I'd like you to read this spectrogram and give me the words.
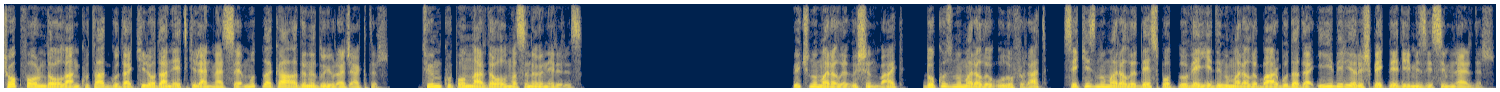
Çok formda olan Kutadgu da kilodan etkilenmezse mutlaka adını duyuracaktır. Tüm kuponlarda olmasını öneririz. 3 numaralı Işınbike, 9 numaralı Ulu Fırat, 8 numaralı Despotlu ve 7 numaralı Barbuda da iyi bir yarış beklediğimiz isimlerdir.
